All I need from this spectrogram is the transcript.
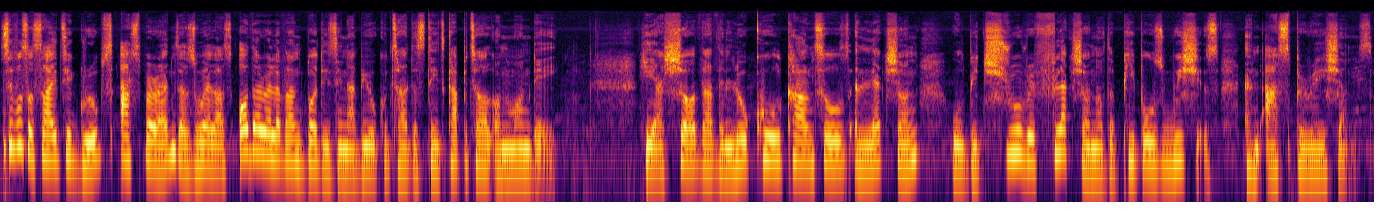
civil society groups, aspirants, as well as other relevant bodies in Abeokuta, the state capital, on Monday. He assured that the local council's election will be true reflection of the people's wishes and aspirations.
